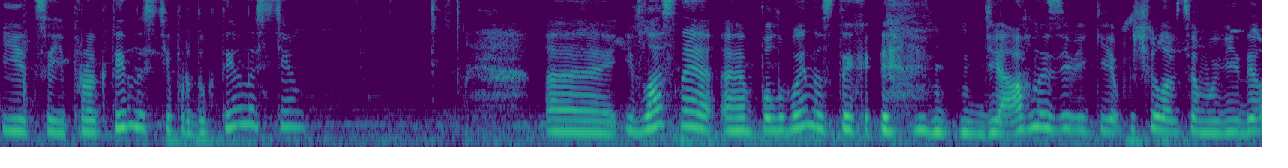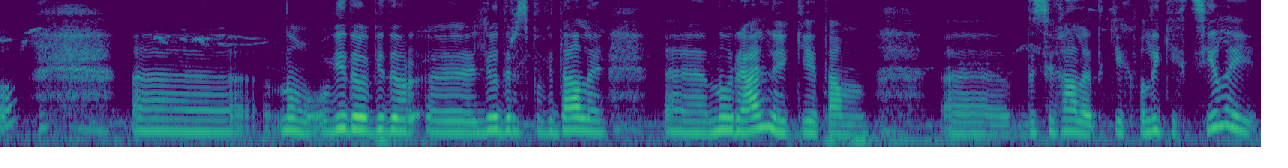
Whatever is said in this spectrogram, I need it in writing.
і це і проактивності, продуктивності. І, власне, половину з тих діагнозів, які я почула в цьому відео. Е, Ну, відео, відео е, люди розповідали, е, ну, реально, які там досягали таких великих цілей.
